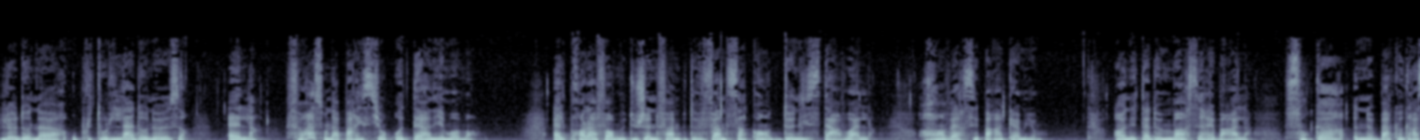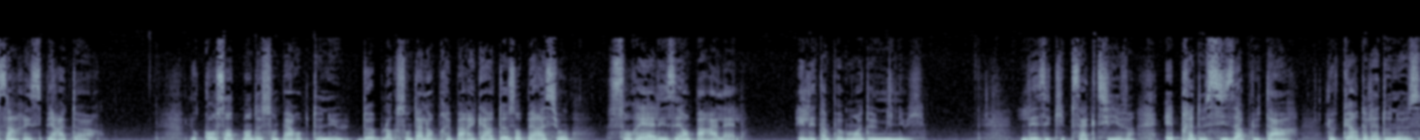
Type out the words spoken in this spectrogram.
Le donneur, ou plutôt la donneuse, elle, fera son apparition au dernier moment. Elle prend la forme d'une jeune femme de 25 ans, Denise Darwal, renversée par un camion. En état de mort cérébrale, son cœur ne bat que grâce à un respirateur. Le consentement de son père obtenu, deux blocs sont alors préparés car deux opérations sont réalisés en parallèle. Il est un peu moins de minuit. Les équipes s'activent et près de six heures plus tard, le cœur de la donneuse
